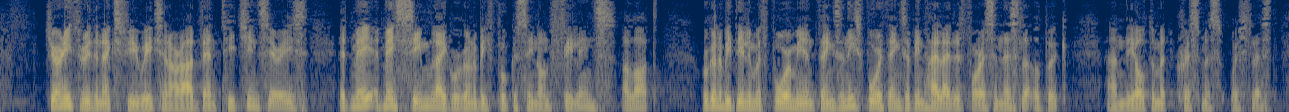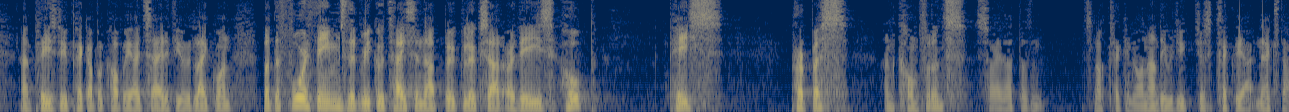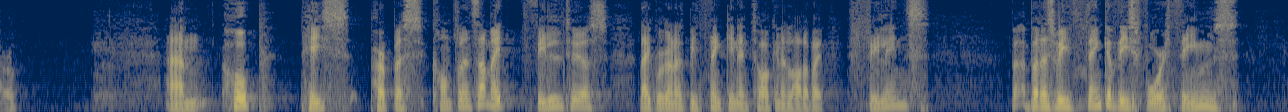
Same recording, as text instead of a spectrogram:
journey through the next few weeks in our Advent teaching series, it may, it may seem like we're going to be focusing on feelings a lot. We're going to be dealing with four main things, and these four things have been highlighted for us in this little book, um, The Ultimate Christmas Wish List. Uh, please do pick up a copy outside if you would like one. But the four themes that Rico Tice's, that book looks at are these hope, peace, purpose, and confidence. Sorry, that doesn't, it's not clicking on. Andy, would you just click the next arrow? Um, hope, peace, purpose, confidence. That might feel to us like we're going to be thinking and talking a lot about feelings. But, but as we think of these four themes,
